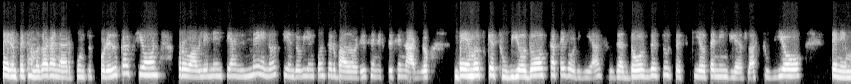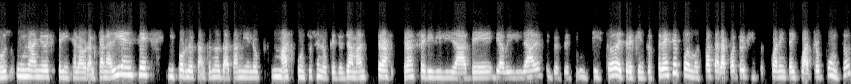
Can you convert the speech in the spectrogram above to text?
pero empezamos a ganar puntos por educación, probablemente al menos siendo bien conservadores en este escenario, vemos que subió dos categorías, o sea, dos de sus skills en inglés las subió, tenemos un año de experiencia laboral canadiense y por lo tanto nos da también más puntos en lo que ellos llaman transferibilidad de, habilidades. Entonces, insisto, de 313 podemos pasar a 444 puntos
